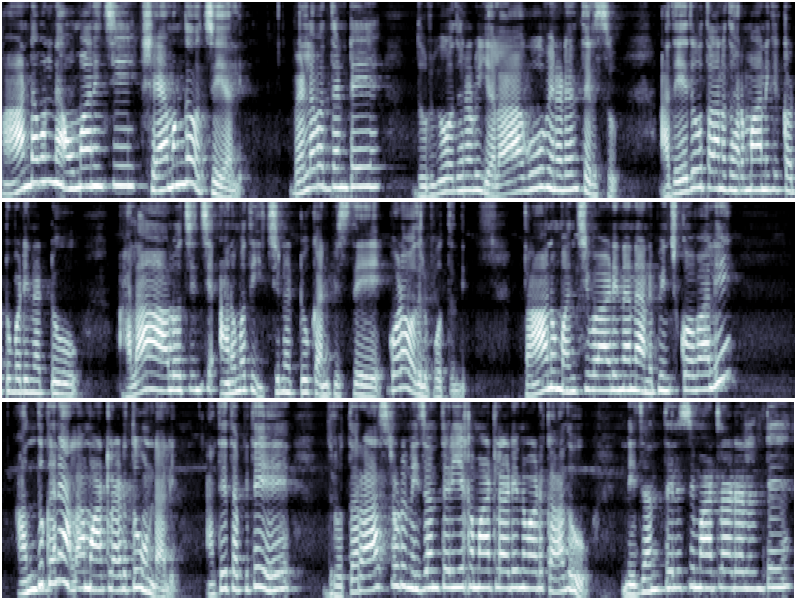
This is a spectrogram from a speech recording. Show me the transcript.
పాండవుల్ని అవమానించి క్షేమంగా వచ్చేయాలి. వెళ్ళవద్దంటే దుర్యోధనుడు ఎలాగూ వినడం తెలుసు. అదేదో తాను ధర్మానికి కట్టుబడినట్టు అలా ఆలోచించి అనుమతి ఇచ్చినట్టు కనిపిస్తే గొడవ వదిలిపోతుంది. తాను మంచివాడినని అనిపించుకోవాలి. అందుకని అలా మాట్లాడుతూ ఉండాలి. అంతే తప్పితే ధృతరాష్ట్రుడు నిజం తెలియక మాట్లాడినవాడు కాదు. నిజం తెలిసి మాట్లాడాలంటే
